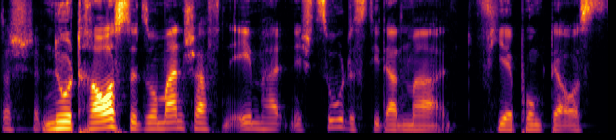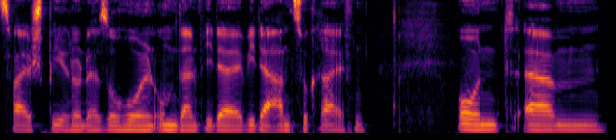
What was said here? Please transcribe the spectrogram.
Das stimmt. Nur traust du so Mannschaften eben halt nicht zu, dass die dann mal vier Punkte aus zwei Spielen oder so holen, um dann wieder, wieder anzugreifen. Und ähm,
